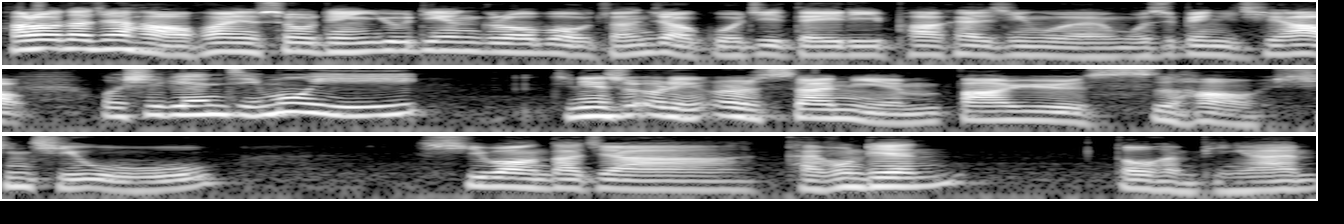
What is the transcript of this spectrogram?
Hello，大家好，欢迎收听 UDN Global 转角国际 Daily Podcast 新闻，我是编辑七号，我是编辑木仪。今天是二零二三年八月四号，星期五。希望大家台风天都很平安。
